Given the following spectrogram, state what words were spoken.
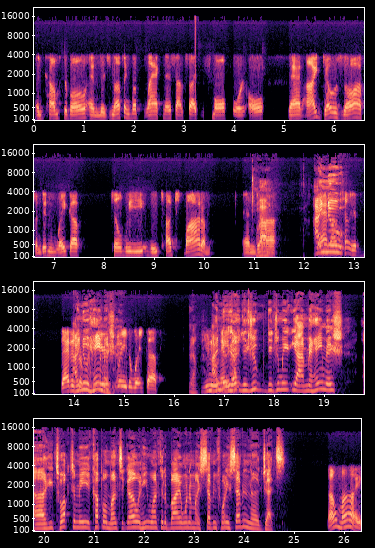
and comfortable and there's nothing but blackness outside the small porthole that I dozed off and didn't wake up till we we touched bottom and wow. uh I knew I'll tell you that is I knew a Hamish way to wake up. Yeah. You knew I knew, Hamish? Did you did you meet yeah, I met Hamish uh, he talked to me a couple of months ago, and he wanted to buy one of my 727 uh, jets. Oh my!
